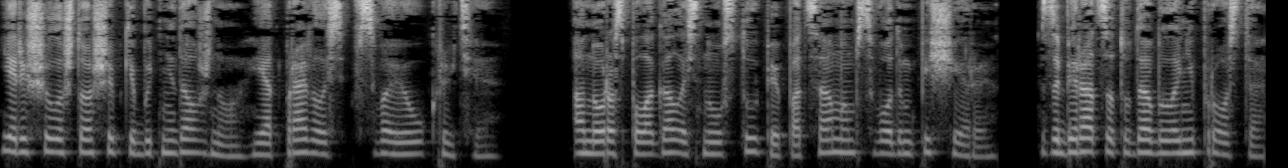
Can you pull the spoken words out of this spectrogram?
я решила, что ошибки быть не должно, и отправилась в свое укрытие. Оно располагалось на уступе под самым сводом пещеры, Забираться туда было непросто.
